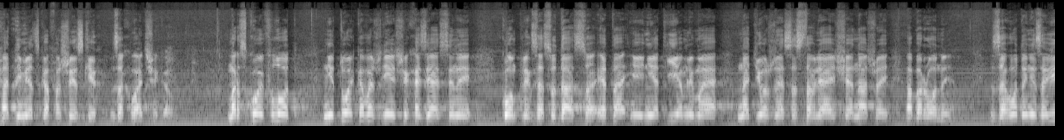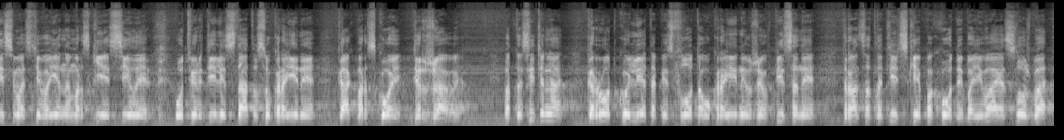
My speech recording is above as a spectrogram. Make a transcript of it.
от немецко-фашистских захватчиков. Морской флот не только важнейший хозяйственный комплекс государства, это и неотъемлемая надежная составляющая нашей обороны. За годы независимости военно-морские силы утвердили статус Украины как морской державы. В относительно короткую летопись флота Украины уже вписаны трансатлантические походы, боевая служба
